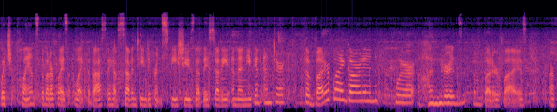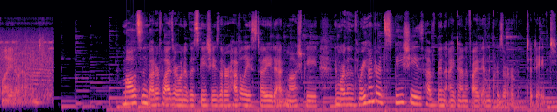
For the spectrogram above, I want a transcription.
which plants the butterflies like the best. They have 17 different species that they study, and then you can enter the butterfly garden where hundreds of butterflies are flying around. Moths and butterflies are one of the species that are heavily studied at Mashpi, and more than 300 species have been identified in the preserve to date.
